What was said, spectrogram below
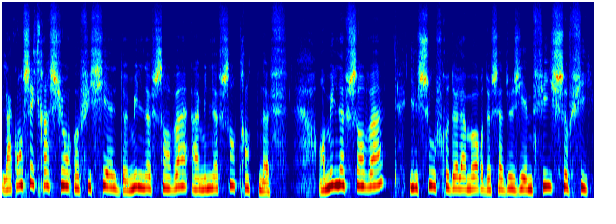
La consécration officielle de 1920 à 1939. En 1920, il souffre de la mort de sa deuxième fille, Sophie,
